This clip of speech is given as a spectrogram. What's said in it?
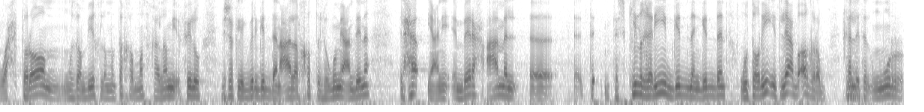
واحترام موزمبيق لمنتخب مصر خلاهم يقفلوا بشكل كبير جدا على الخط الهجومي عندنا. الحق يعني امبارح عمل آه، تشكيل غريب جدا جدا وطريقة لعب أغرب خلت الأمور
